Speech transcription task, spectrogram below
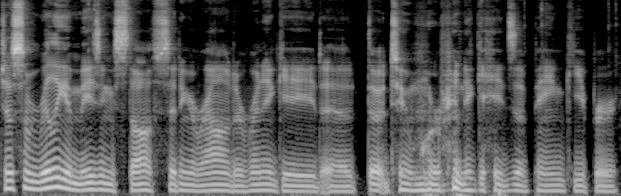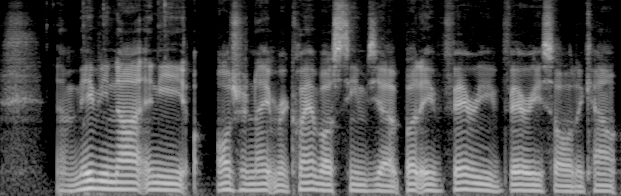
Just some really amazing stuff sitting around. A Renegade, uh, th two more Renegades, a Painkeeper. Uh, maybe not any Ultra Nightmare Clan Boss teams yet, but a very, very solid account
